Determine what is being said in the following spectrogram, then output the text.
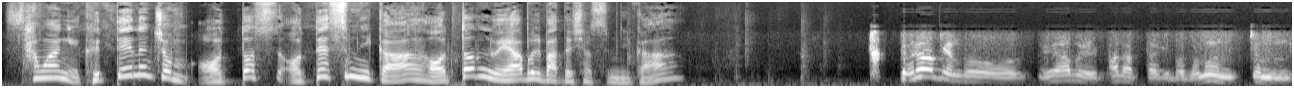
상황이 그때는 좀 어떻 어땠습니까? 어떤 외압을 받으셨습니까? 특별하게 뭐 외압을 받았다기보다는 좀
